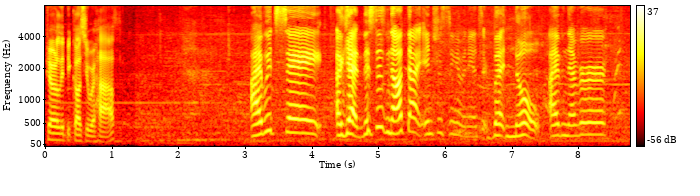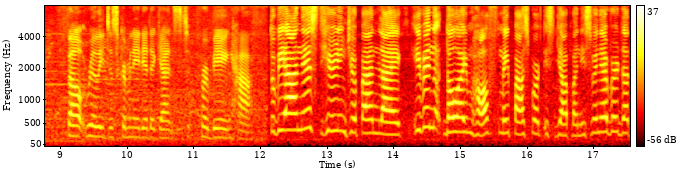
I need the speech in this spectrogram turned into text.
purely because you were half? I would say, again, this is not that interesting of an answer, but no, I've never felt really discriminated against for being half. To be honest, here in Japan, like, even though I'm half, my passport is Japanese. Whenever that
